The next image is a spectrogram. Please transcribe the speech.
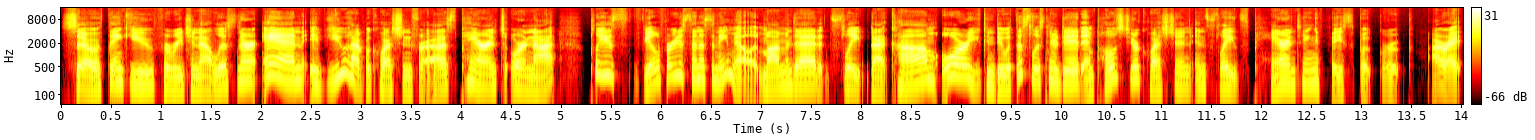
So thank you for reaching out, listener. And if you have a question for us, parent or not, please feel free to send us an email at momanddad at slate.com, or you can do what this listener did and post your question in Slate's parenting Facebook group. All right,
